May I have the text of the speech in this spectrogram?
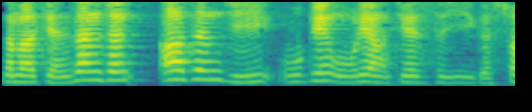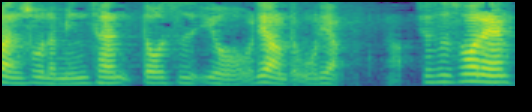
那么减三生阿僧祇无边无量，皆是一个算术的名称，都是有量的无量。啊，就是说呢，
